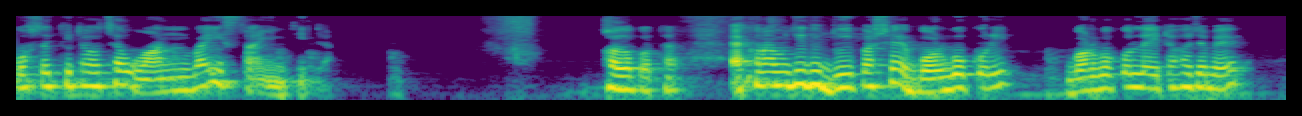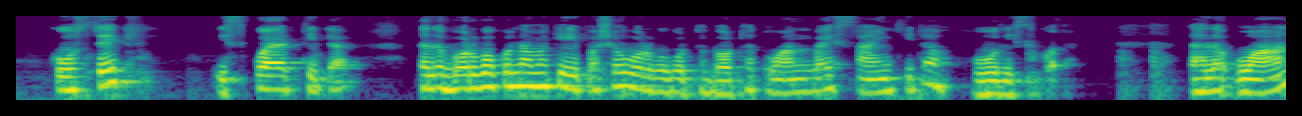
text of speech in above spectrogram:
কোসেক থিটা হচ্ছে ওয়ান বাই সাইন থিটা ভালো কথা। এখন আমি যদি দুই পাশে বর্গ করি, বর্গ করলে এটা হয়ে যাবে কোসেক স্কোয়ার থিটা তাহলে বর্গ করলে আমাকে এই পাশেও বর্গ করতে হবে, অর্থাৎ one by sine theta whole square তাহলে ওয়ান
